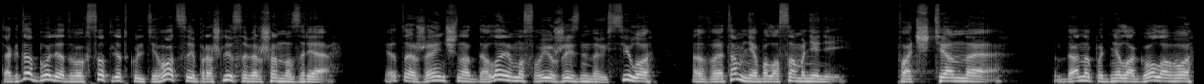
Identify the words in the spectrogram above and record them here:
тогда более 200 лет культивации прошли совершенно зря. Эта женщина дала ему свою жизненную силу, в этом не было сомнений. «Почтенная!» Дана подняла голову,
